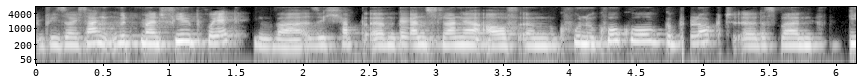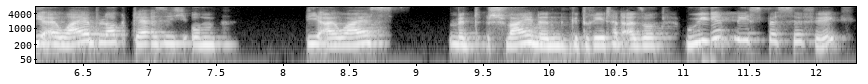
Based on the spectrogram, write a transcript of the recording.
wie soll ich sagen, mit meinen vielen Projekten war. Also ich habe ähm, ganz lange auf ähm, Kuno Coco geblockt. Äh, das war ein DIY-Blog, der sich um DIYs mit Schweinen gedreht hat, also weirdly specific.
